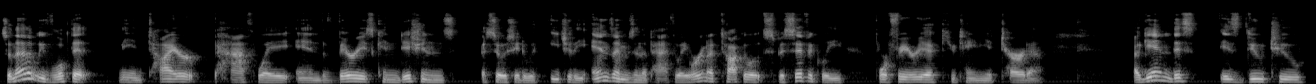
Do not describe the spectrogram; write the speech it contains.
So now that we've looked at the entire pathway and the various conditions associated with each of the enzymes in the pathway, we're going to talk about specifically porphyria cutanea tarda. Again, this is due to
